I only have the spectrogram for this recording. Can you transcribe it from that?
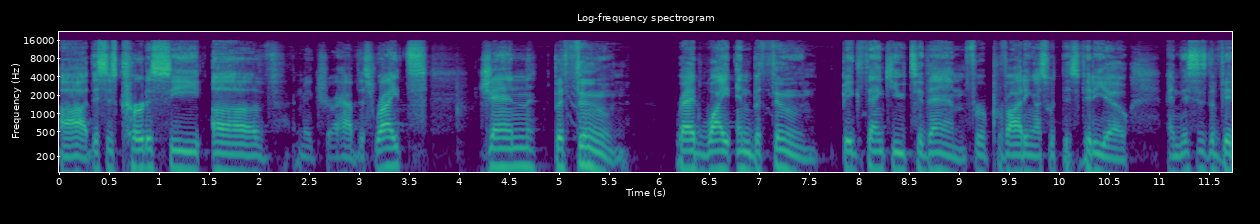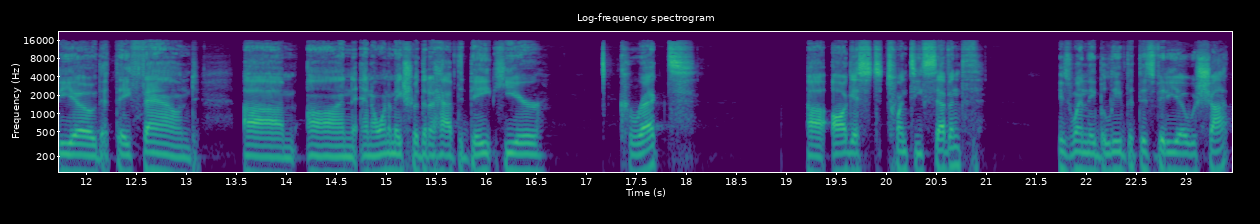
Uh, this is courtesy of and make sure I have this right Jen Bethune Red, White, and Bethune. Big thank you to them for providing us with this video. And this is the video that they found um, on, and I want to make sure that I have the date here correct. Uh, August 27th is when they believe that this video was shot.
